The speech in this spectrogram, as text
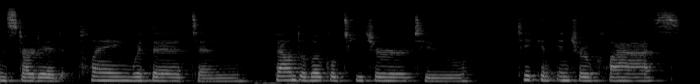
and started playing with it and found a local teacher to take an intro class.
